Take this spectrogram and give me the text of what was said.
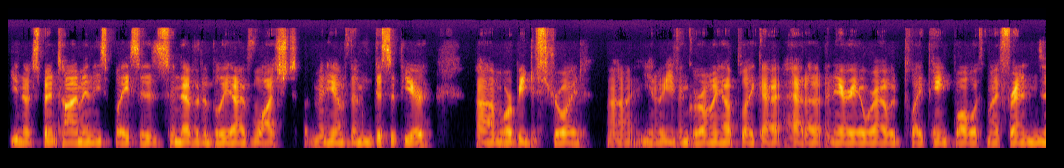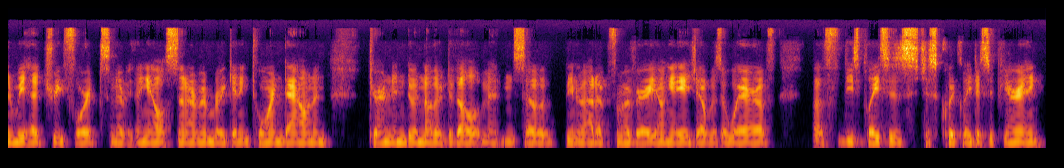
you know spent time in these places inevitably i've watched many of them disappear um, or be destroyed. Uh, you know even growing up like i had a, an area where i would play paintball with my friends and we had tree forts and everything else and i remember it getting torn down and turned into another development. And so you know at a, from a very young age i was aware of of these places just quickly disappearing.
